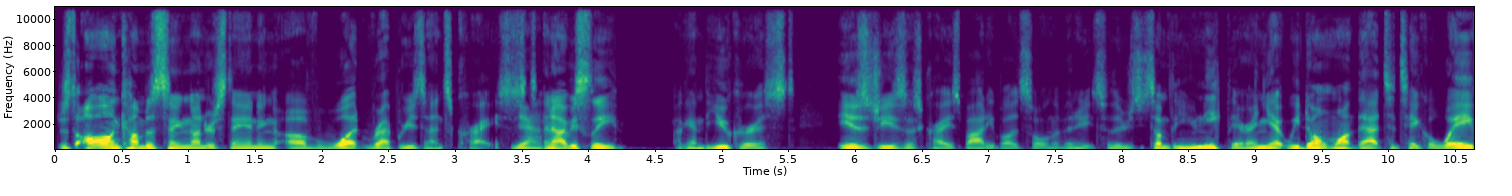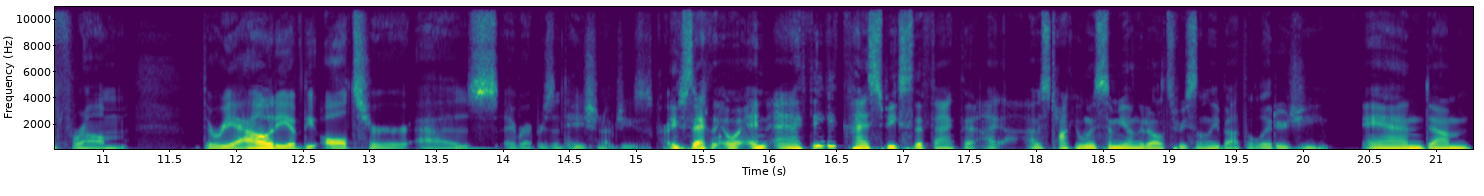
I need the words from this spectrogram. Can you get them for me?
just all encompassing understanding of what represents Christ. Yeah. And obviously, again, the Eucharist is Jesus Christ, body, blood, soul, and divinity. So there's something unique there. And yet we don't want that to take away from the reality of the altar as a representation of Jesus Christ. Exactly. well. Oh, and, and I think it kind of speaks to the fact that I, I was talking with some young adults recently about the liturgy. And um,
